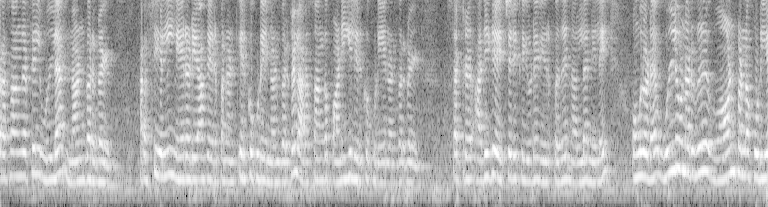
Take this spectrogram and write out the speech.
அரசாங்கத்தில் உள்ள நண்பர்கள் அரசியலில் நேரடியாக இருப்ப இருக்கக்கூடிய நண்பர்கள் அரசாங்க பணியில் இருக்கக்கூடிய நண்பர்கள் சற்று அதிக எச்சரிக்கையுடன் இருப்பது நல்ல நிலை. உங்களோட உள்ளுணர்வு வான் பண்ணக்கூடிய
